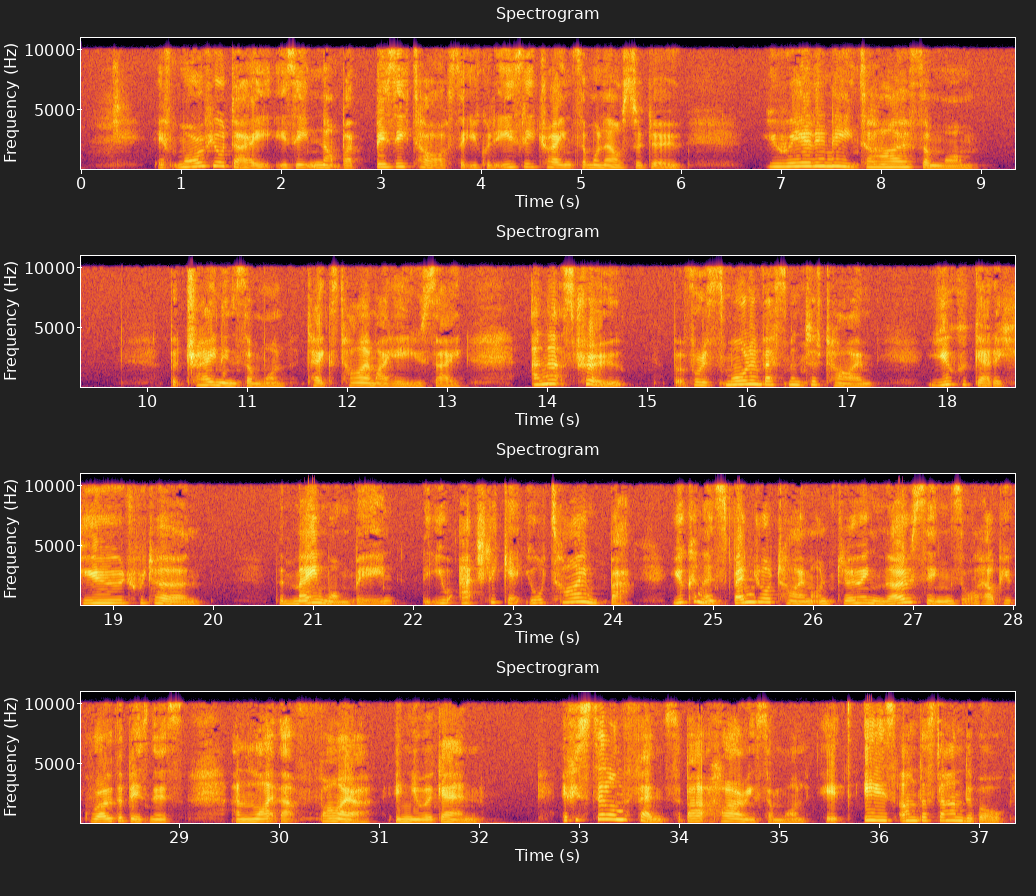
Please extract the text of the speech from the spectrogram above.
If more of your day is eaten up by busy tasks that you could easily train someone else to do, you really need to hire someone. But training someone takes time, I hear you say. And that's true, but for a small investment of time, you could get a huge return. The main one being that you actually get your time back. You can then spend your time on doing those things that will help you grow the business and light that fire in you again. If you're still on the fence about hiring someone, it is understandable.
